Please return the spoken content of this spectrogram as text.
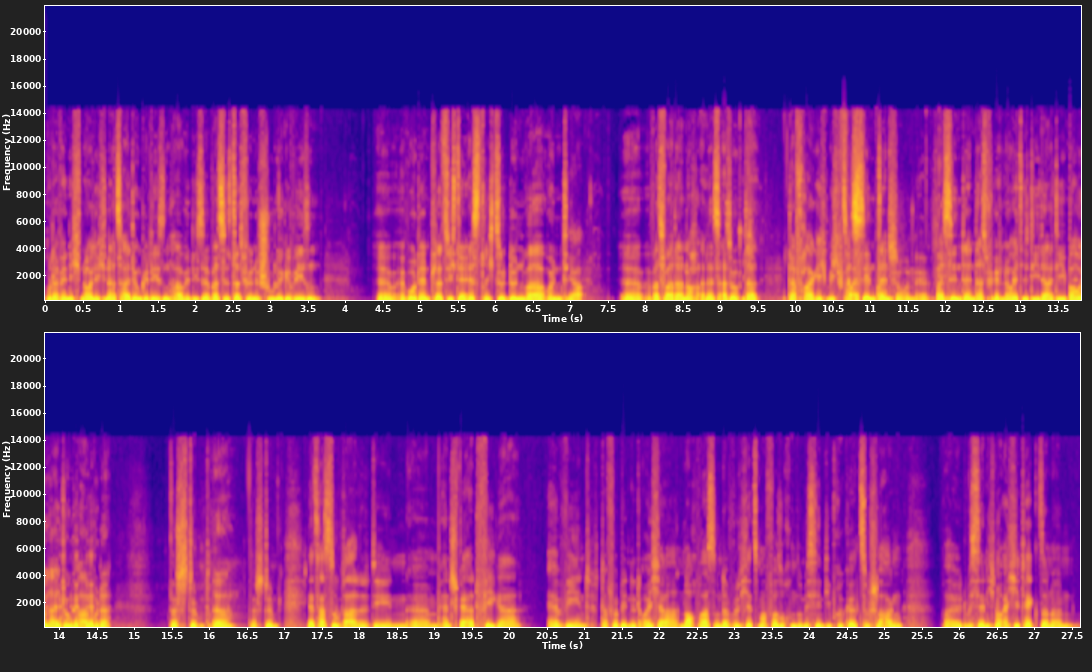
oder wenn ich neulich in der Zeitung gelesen habe, diese, was ist das für eine Schule gewesen, äh, wo denn plötzlich der Estrich zu dünn war und Ja. äh, was war da noch alles? Also Ich- da, da frage ich mich, was sind, denn, was sind denn das für Leute, die da die Bauleitung haben? Oder Das stimmt. ja, Das stimmt. Jetzt hast du gerade den ähm, Herrn Schwertfeger erwähnt. Da verbindet euch ja noch was und da würde ich jetzt mal versuchen, so ein bisschen die Brücke zu schlagen, weil du bist ja nicht nur Architekt, sondern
